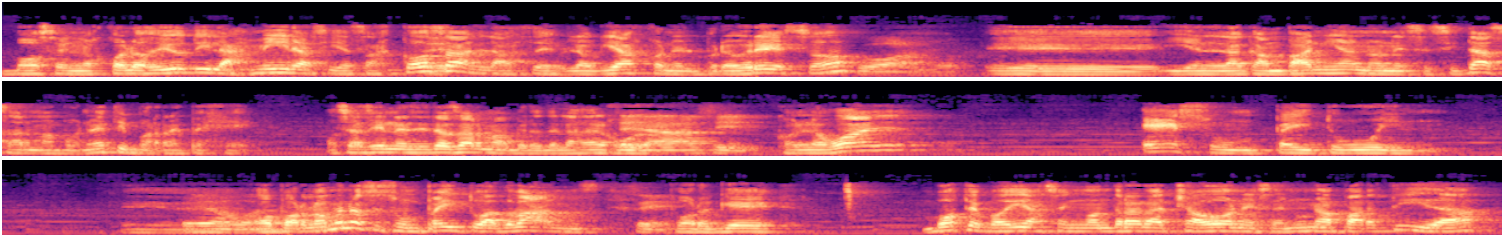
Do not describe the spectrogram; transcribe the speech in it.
vos en los Call of Duty las miras y esas cosas Sí. las desbloqueás con el progreso. Jugando. Eh, y en la campaña no necesitas arma, pues no es tipo RPG. O sea, sí necesitas arma, pero te las da el juego. Con lo cual, es un pay to win. Eh, bueno. O por lo menos es un pay to advance. Sí. Porque vos te podías encontrar a chabones en una partida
